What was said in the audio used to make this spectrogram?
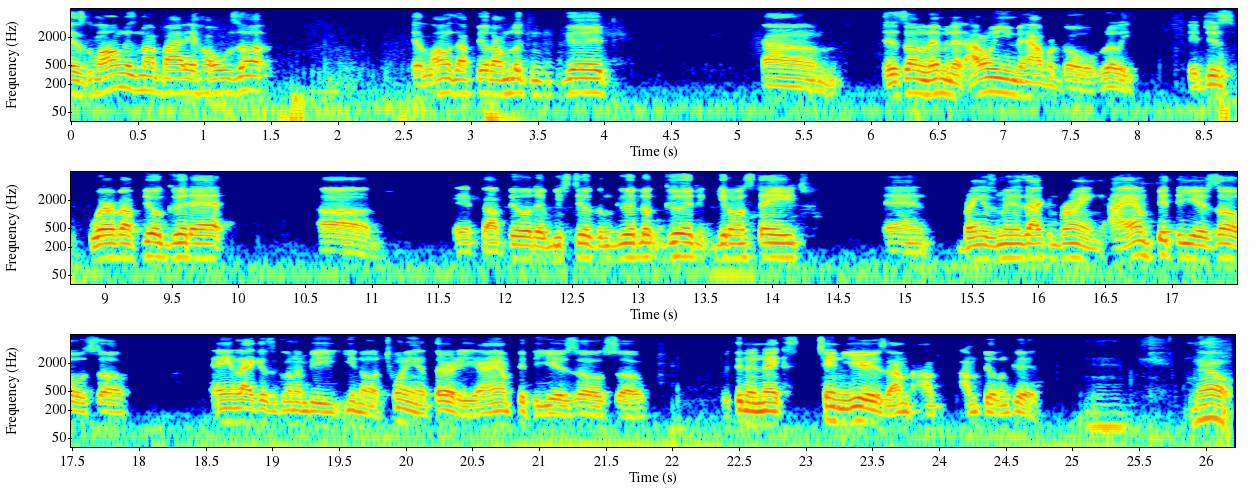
as long as my body holds up, as long as I feel I'm looking good, um, it's unlimited. I don't even have a goal really. It just wherever I feel good at. Uh, if I feel that we still can good look good, get on stage, and bring as many as I can bring. I am 50 years old, so ain't like it's gonna be you know 20 and 30. I am 50 years old, so within the next 10 years, I'm I'm I'm feeling good. Mm-hmm. Now,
